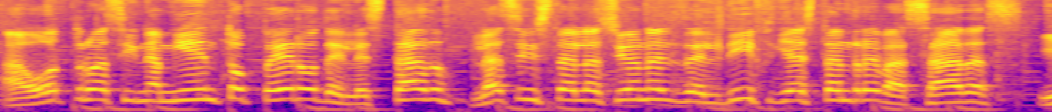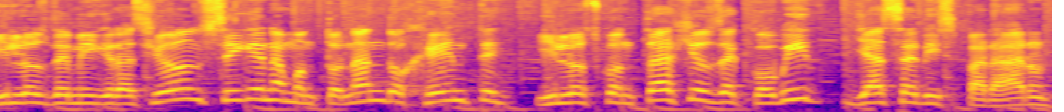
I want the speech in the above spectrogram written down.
a otro hacinamiento pero del Estado. Las instalaciones del DIF ya están rebasadas y los de migración siguen amontonando gente y los contagios de COVID ya se dispararon.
